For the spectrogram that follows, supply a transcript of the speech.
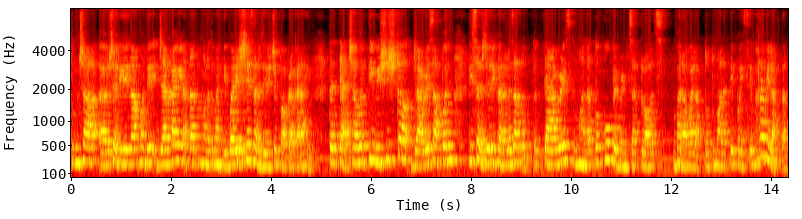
तुमच्या शरीरामध्ये ज्या काही आता तुम्हाला तर माहिती बरेचसे सर्जरीचे प प्रकार आहेत. तर त्याच्यावरती विशिष्ट ज्यावेळेस आपण ती सर्जरी करायला जातो तर त्यावेळेस तुम्हाला तो को पेमेंटचा क्लॉज भरावा लागतो. तुम्हाला ते पैसे भरावे लागतात.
